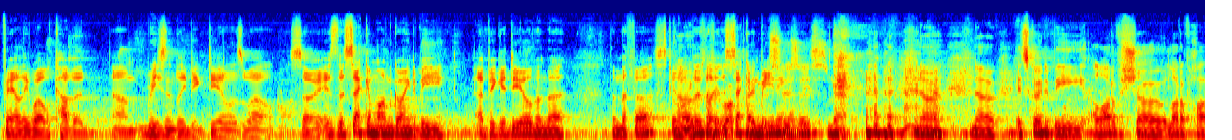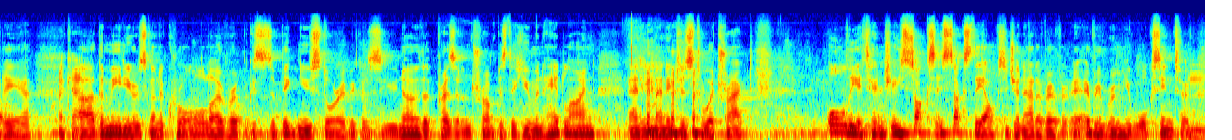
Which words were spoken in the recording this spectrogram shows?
fairly well covered, um, reasonably big deal as well. So is the second one going to be a bigger deal than the than the first, or the, the, the second meeting? No. no, no. It's going to be a lot of show, a lot of hot air. Okay. Uh, the media is going to crawl all over it because it's a big news story. Because you know that President Trump is the human headline, and he manages to attract all the attention. He sucks. He sucks the oxygen out of every, every room he walks into. Mm.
